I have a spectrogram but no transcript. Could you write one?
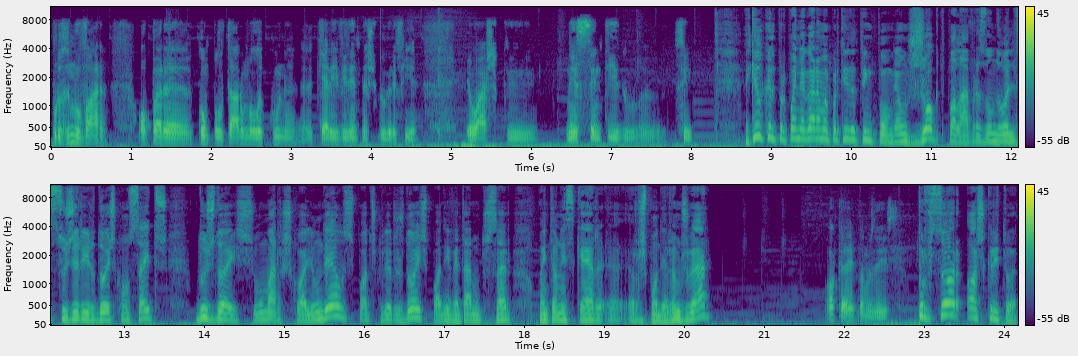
por, renovar ou para completar uma lacuna que era evidente na historiografia. Eu acho que nesse sentido, sim, Aquilo que lhe proponho agora é uma partida de ping-pong. É um jogo de palavras onde vou-lhe sugerir dois conceitos. Dos dois, o Marco escolhe um deles, pode escolher os dois, pode inventar um terceiro, ou então nem sequer uh, responder. Vamos jogar? Ok, vamos a isso. Professor ou escritor?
